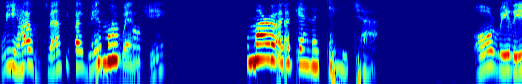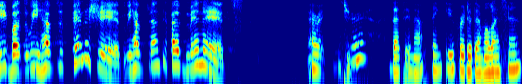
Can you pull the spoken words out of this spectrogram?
We have 25 minutes, Tomorrow. Wendy. Tomorrow again, a teacher. Oh, really? But we have to finish it. We have 25 minutes. All right, teacher. That's enough. Thank you for the demo lesson.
